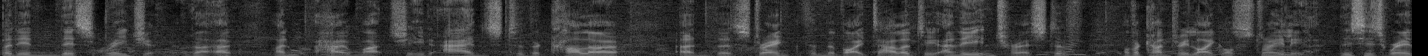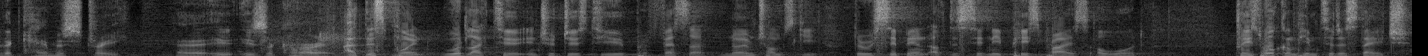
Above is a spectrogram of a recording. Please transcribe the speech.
but in this region, that, uh, and how much it adds to the colour and the strength and the vitality and the interest of, of a country like Australia. This is where the chemistry uh, is occurring. At this point, we would like to introduce to you Professor Noam Chomsky, the recipient of the Sydney Peace Prize Award. Please welcome him to the stage.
